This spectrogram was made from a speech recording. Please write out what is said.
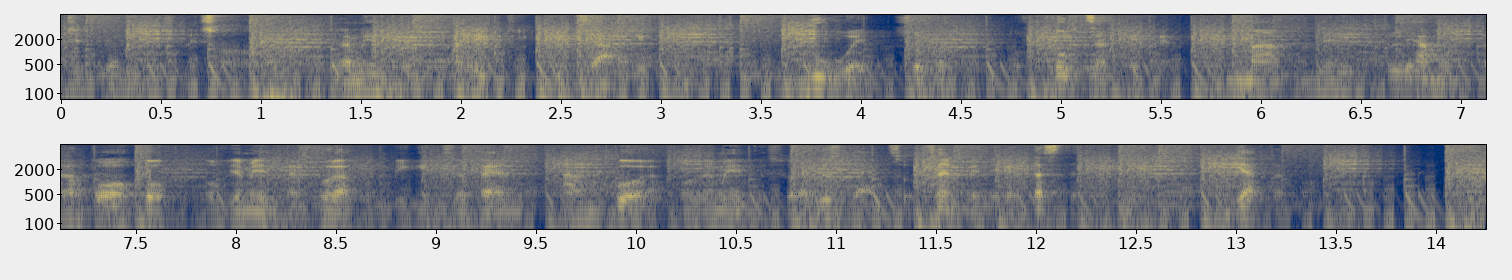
oggettivamente ce ne sono veramente parecchi bizzarri due soprattutto, forse anche tre, ma ne riparliamo tra poco, ovviamente ancora con Big in Japan, ancora ovviamente su Radio Scherzo, sempre in diretta streaming, e a tra poco.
